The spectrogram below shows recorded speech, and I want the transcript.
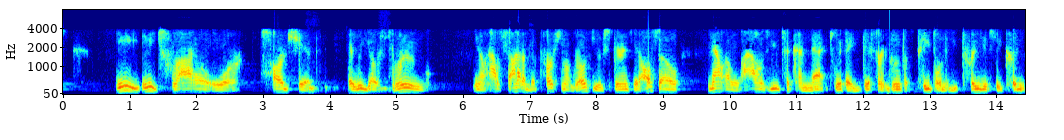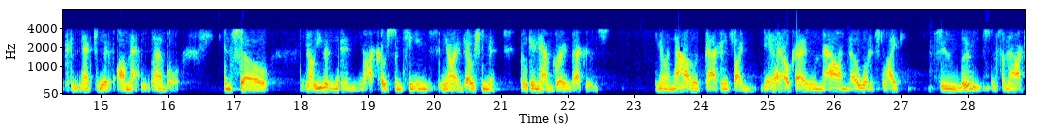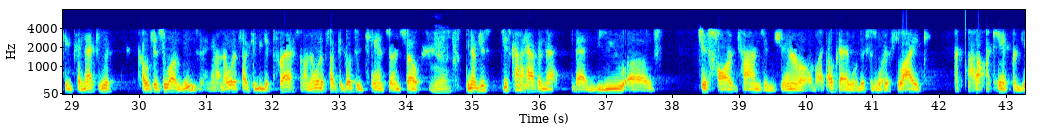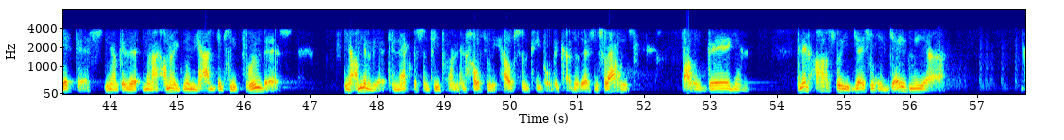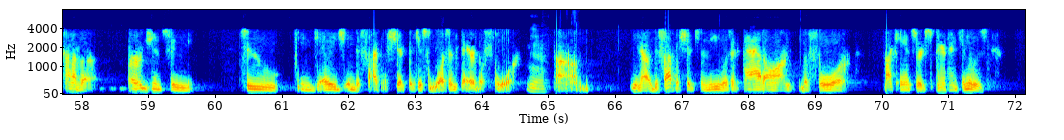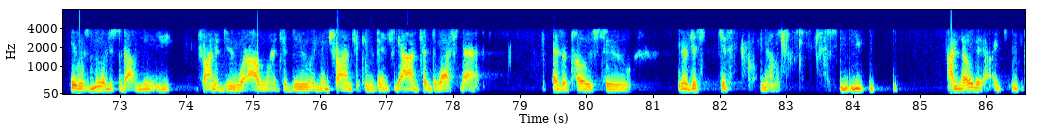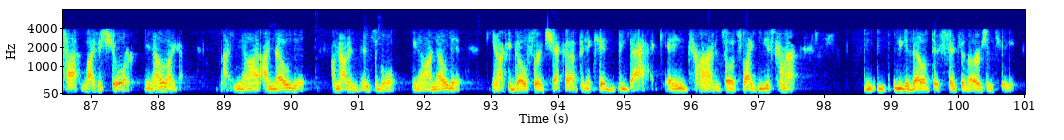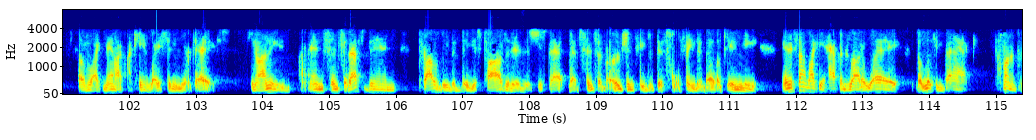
any any trial or hardship that we go through, you know, outside of the personal growth you experience, it also now allows you to connect with a different group of people that you previously couldn't connect with on that level. And so, you know, even when you know, I coached some teams, you know, at Goshen we didn't have great records. You know, and now I look back and it's like, yeah, okay, well now I know what it's like to lose. And so now I can connect with coaches who are losing and I know what it's like to be depressed and I know what it's like to go through cancer. And so, yeah. you know, just, just kind of having that, that view of just hard times in general, like, okay, well, this is what it's like. I, I don't, I can't forget this, you know, cause it, when I, I'm gonna, when God gets me through this, you know, I'm going to be able to connect with some people and, and hopefully help some people because of this. And so that was, that was big. And, and then honestly, Jason, it gave me a kind of a urgency to engage in discipleship that just wasn't there before. Yeah. Um, you know, discipleship to me was an add-on before my cancer experience, and it was it was more just about me trying to do what I wanted to do and then trying to convince God to bless that as opposed to, you know, just, just, you know, you, I know that I, life is short, you know, like, I, you know, I, I know that I'm not invincible. You know, I know that you know I could go for a checkup and it could be back at any time. And so it's like you just kind of you develop this sense of urgency of like, man, I, I can't waste any more days. You know, I need, and, and so that's been probably the biggest positive is just that that sense of urgency that this whole thing developed in me. And it's not like it happened right away, but looking back, 100%,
